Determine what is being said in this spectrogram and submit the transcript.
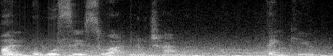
on Ubusiswa Luchaba. Thank you.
